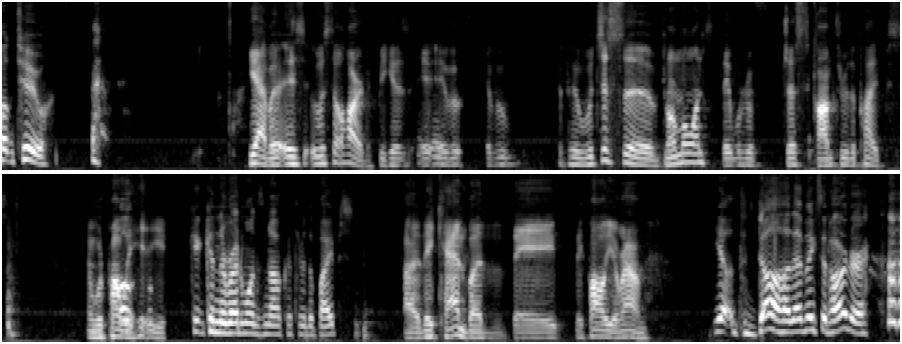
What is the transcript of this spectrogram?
put two. Yeah, but it's, it was still hard because i Mhm. if it, if it, if it was just the normal ones, they would have just gone through the pipes, and would probably Oh. hit you. Can, can the red ones not go through the pipes? Uh, they can, but they they follow you around. Yeah, duh. That makes it harder.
